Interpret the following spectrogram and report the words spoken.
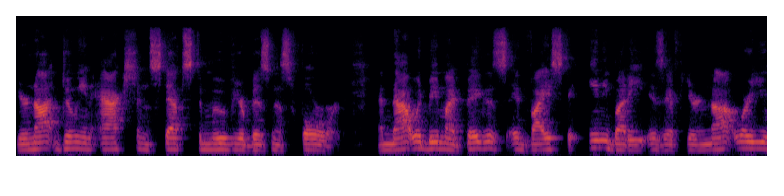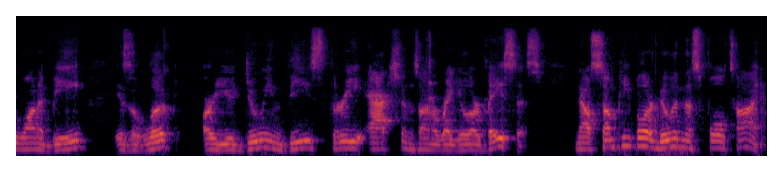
You're not doing action steps to move your business forward. And that would be my biggest advice to anybody is if you're not where you want to be is look are you doing these three actions on a regular basis now some people are doing this full time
